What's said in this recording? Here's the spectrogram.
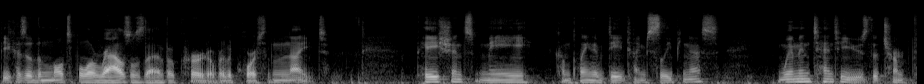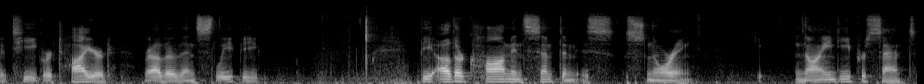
because of the multiple arousals that have occurred over the course of the night. Patients may complain of daytime sleepiness. Women tend to use the term fatigue or tired rather than sleepy. The other common symptom is snoring. 90%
